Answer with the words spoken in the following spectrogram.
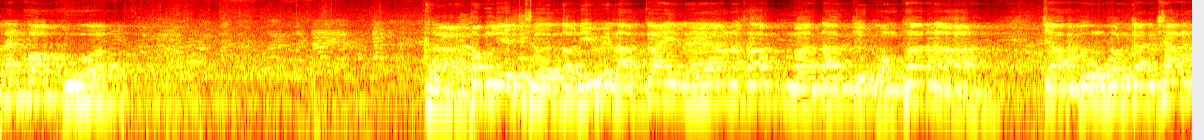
และครอบครัว ต้องเรียนเชิญตอนนี้เวลาใกล้แล้วนะครับ มาตามจุดของท่านจากมงคลการช่างที่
